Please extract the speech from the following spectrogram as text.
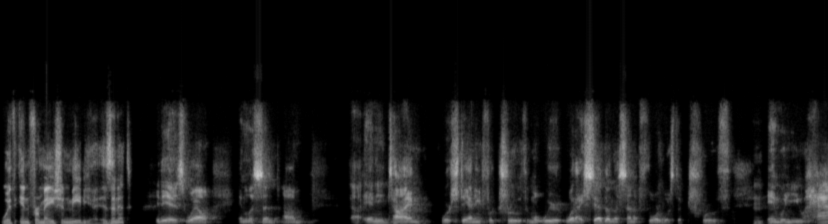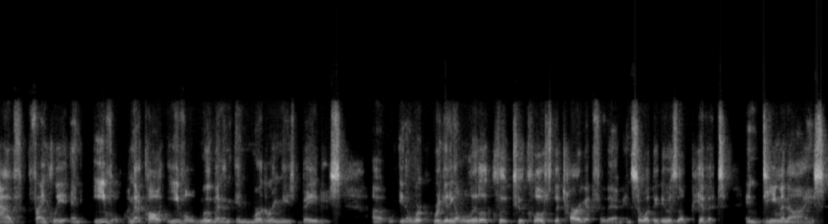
with information media, isn't it? It is. Well, and listen, um, uh, anytime we're standing for truth, and what we're what I said on the Senate floor was the truth. Mm-hmm. And when you have, frankly, an evil, I'm going to call it evil movement in, in murdering these babies. Uh, you know, we're we're getting a little cl- too close to the target for them, and so what they do is they'll pivot and demonize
